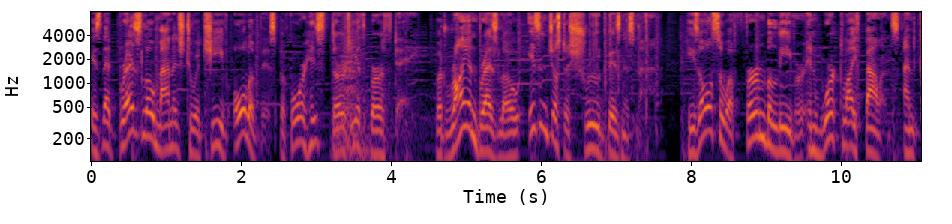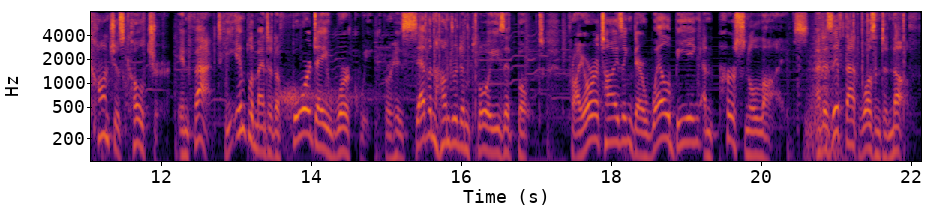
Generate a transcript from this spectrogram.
is that Breslow managed to achieve all of this before his 30th birthday. But Ryan Breslow isn't just a shrewd businessman. He's also a firm believer in work-life balance and conscious culture. In fact, he implemented a four-day work week for his 700 employees at Bolt, prioritizing their well-being and personal lives. And as if that wasn't enough,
